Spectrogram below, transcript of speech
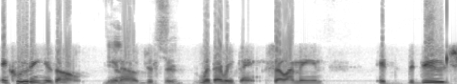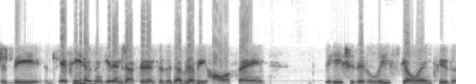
including his own. Yeah, you know, just sure. with everything. So I mean, it the dude should be if he doesn't get inducted into the WWE Hall of Fame, he should at least go into the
